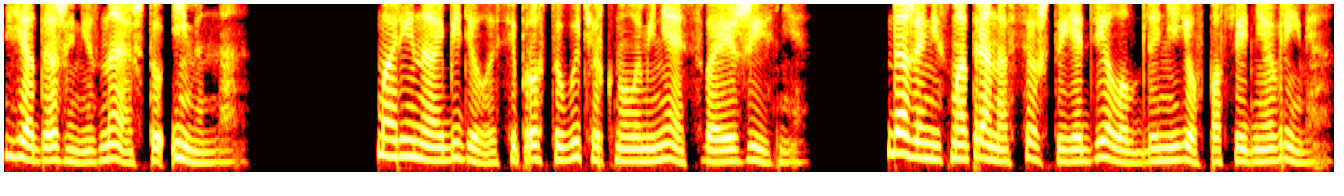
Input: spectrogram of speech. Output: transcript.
Я даже не знаю, что именно. Марина обиделась и просто вычеркнула меня из своей жизни, даже несмотря на все, что я делал для нее в последнее время.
